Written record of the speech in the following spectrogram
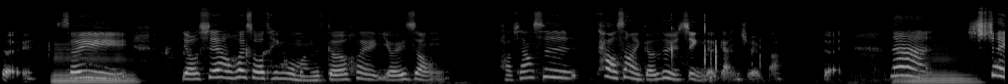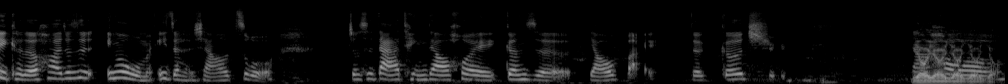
对，所以有些人会说听我们的歌会有一种好像是套上一个滤镜的感觉吧，对。那 Shake 的话，就是因为我们一直很想要做，就是大家听到会跟着摇摆的歌曲。有有有有有，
